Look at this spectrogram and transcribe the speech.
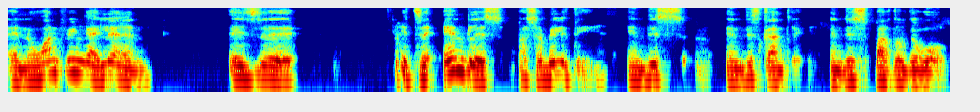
And one thing I learned is uh, it's an endless possibility in this in this country, in this part of the world.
